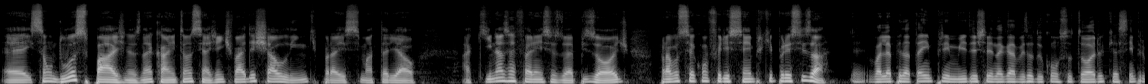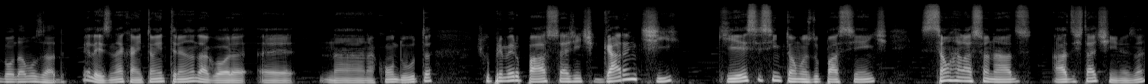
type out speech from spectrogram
é, e são duas páginas, né, Caio? Então, assim, a gente vai deixar o link para esse material aqui nas referências do episódio, para você conferir sempre que precisar. É, vale a pena até imprimir e deixar aí na gaveta do consultório, que é sempre bom dar uma usada. Beleza, né, cara? Então, entrando agora é, na, na conduta, acho que o primeiro passo é a gente garantir que esses sintomas do paciente são relacionados às estatinas, né?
